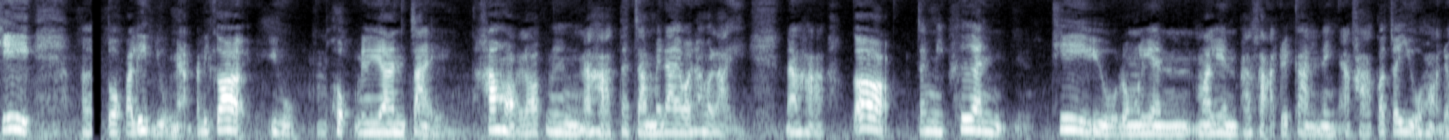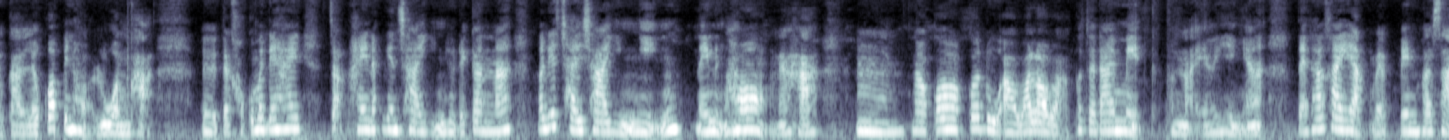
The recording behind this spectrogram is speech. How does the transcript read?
ที่ตัวปริสอยู่เนี่ยปริสก็อยู่หกเดือนจ่ายค่าหอรอบหนึ่งนะคะ แต่จำไม่ได้ว่าเท่าไหร่นะคะ ก็จะมีเพื่อน ที่อยู่โรงเรียนมาเรียนภาษาด้วยกันอย่างเงี้ยค่ะ ก็จะอยู่หอเดียวกัน แล้วก็เป็นหอรวมค่ะเออแต่เขาก็ไม่ได้ให้จับให้นักเรียนชายหญิงอยู่ด้วยกันนะนักเรียนชายชายหญิงหญิงในหนึ่งห้องนะคะอืมเราก็ก็ดูเอาว่าเราอะก็จะได้เมดกับคนไหนอะไรอย่างเงี้ย แต่ถ้าใครอยากแบบเป็นภาษา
